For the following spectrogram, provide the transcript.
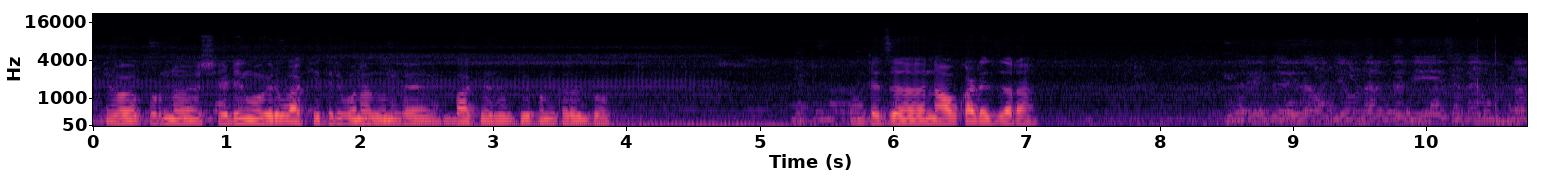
हे बघा पूर्ण शेडिंग वगैरे बाकी तरी पण अजून काय बाकी असेल ते पण करेल तो. पण त्याचं नाव काढायचं जरा. जेवणार कधी सकाळी उठणार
